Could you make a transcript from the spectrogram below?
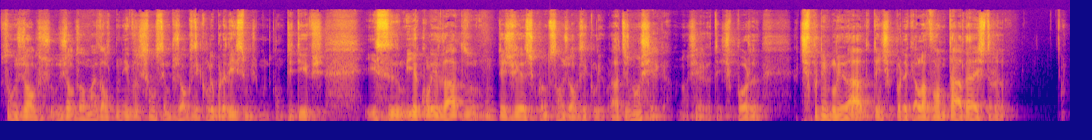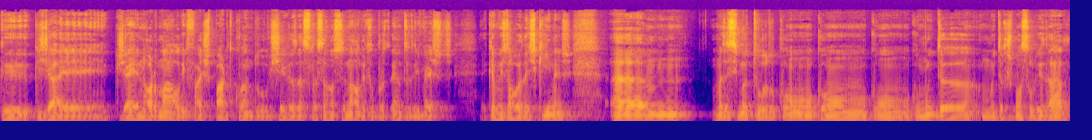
são jogos, os jogos ao mais alto nível são sempre jogos equilibradíssimos, muito competitivos. E, se, e a qualidade, muitas vezes, quando são jogos equilibrados, não chega. Não chega. Tens que pôr disponibilidade, tens que pôr aquela vontade extra que, que, já é, que já é normal e faz parte quando chegas à seleção nacional e representas e vestes a camisola das esquinas, um, mas acima de tudo com, com, com, com muita, muita responsabilidade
